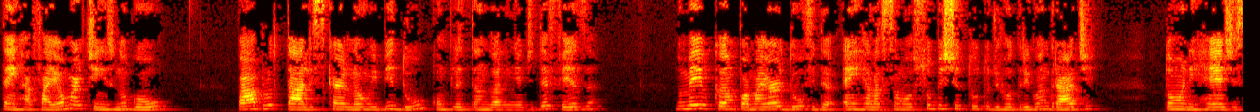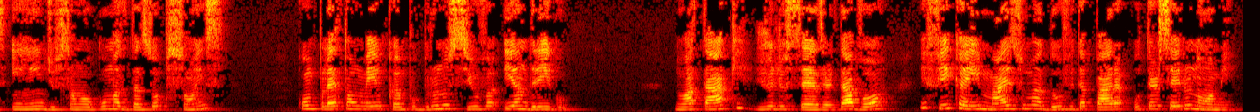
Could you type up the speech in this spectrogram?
tem Rafael Martins no gol, Pablo, Thales, Carlão e Bidu completando a linha de defesa. No meio-campo, a maior dúvida é em relação ao substituto de Rodrigo Andrade. Tony, Regis e Índio são algumas das opções. Completam o meio-campo Bruno Silva e Andrigo. No ataque, Júlio César Davó e fica aí mais uma dúvida para o terceiro nome.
